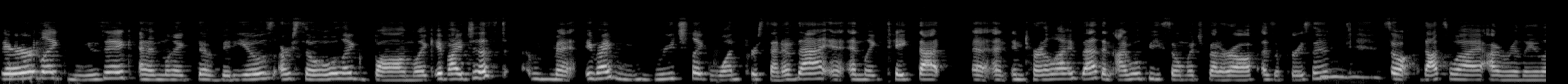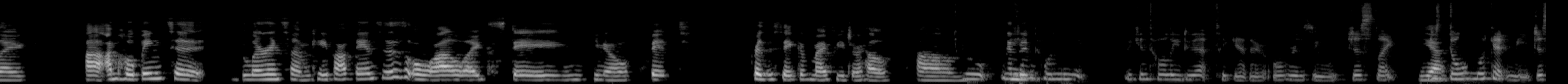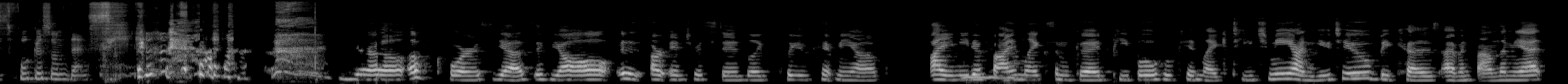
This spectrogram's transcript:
their like music and like the videos are so like bomb. Like if I just met, if I reach like one percent of that and, and, like take that and internalize that, then I will be so much better off as a person. so that's why I really like. Uh, I'm hoping to learn some K-pop dances while like staying, you know, fit for the sake of my future health. Um, well, we can the, totally we can totally do that together over Zoom. Just like, yeah. just don't look at me. Just focus on dancing. yeah, of course, yes. If y'all are interested, like, please hit me up. I need to find mm-hmm. like some good people who can like teach me on YouTube because I haven't found them yet.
